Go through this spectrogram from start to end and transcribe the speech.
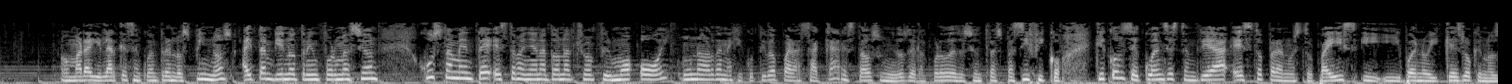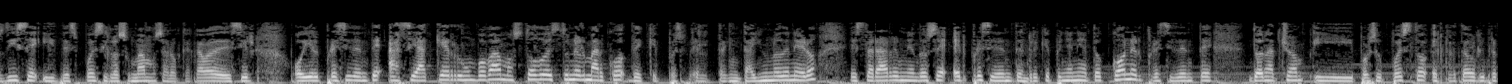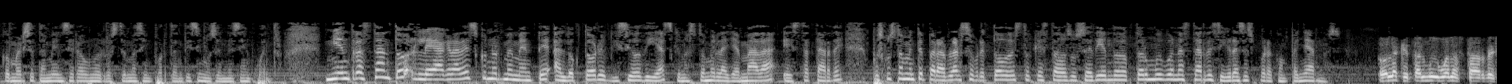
Omar Aguilar, que se encuentra en Los Pinos. Hay también otra información. Justamente esta mañana Donald Trump firmó hoy una orden ejecutiva para sacar a Estados Unidos del Acuerdo de Asociación Transpacífico. ¿Qué consecuencias tendría esto para nuestro país? Y, bueno, ¿y qué es lo que nos dice? Y después, si lo sumamos a lo que acaba de decir hoy el presidente, ¿hacia qué rumbo vamos? Todo esto en el marco de que pues el 31 de enero estará reuniéndose el presidente Enrique Peña Nieto con el presidente Donald Trump y, por supuesto, el Tratado de Libre Comercio también también será uno de los temas importantísimos en ese encuentro. Mientras tanto, le agradezco enormemente al doctor Eliseo Díaz que nos tome la llamada esta tarde, pues justamente para hablar sobre todo esto que ha estado sucediendo. Doctor, muy buenas tardes y gracias por acompañarnos. Hola, ¿qué tal? Muy buenas tardes.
